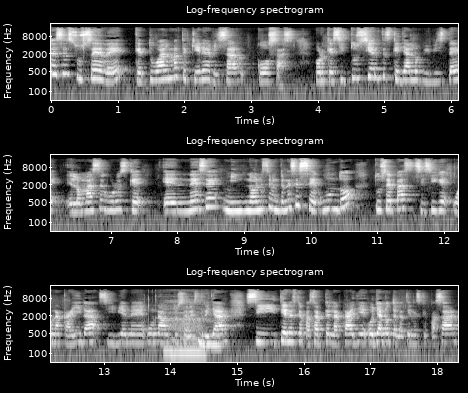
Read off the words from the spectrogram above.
veces sucede que tu alma te quiere avisar cosas, porque si tú sientes que ya lo viviste, lo más seguro es que en ese, no en ese en ese segundo, tú sepas si sigue una caída, si viene un auto y se va a ah. estrellar, si tienes que pasarte la calle o ya no te la tienes que pasar,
